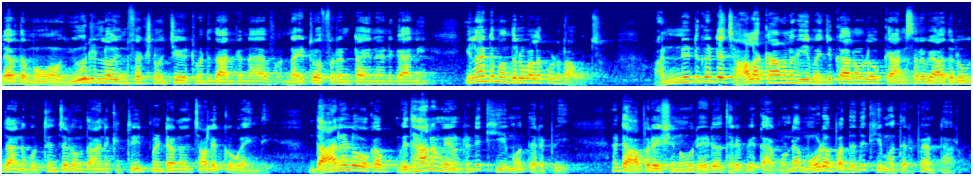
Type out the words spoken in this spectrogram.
లేకపోతే మో యూరిన్లో ఇన్ఫెక్షన్ వచ్చేటువంటి దానికి నైట్రోఫిరంటైన్ అని కానీ ఇలాంటి మందుల వల్ల కూడా రావచ్చు. అన్నిటికంటే చాలా కామన్గా ఈ మధ్యకాలంలో క్యాన్సర్ వ్యాధులు దాన్ని గుర్తించడం దానికి ట్రీట్మెంట్ అనేది చాలా ఎక్కువైంది. దానిలో ఒక విధానం ఏమిటంటే కీమోథెరపీ. అంటే ఆపరేషను రేడియోథెరపీ కాకుండా మూడో పద్ధతి కీమోథెరపీ అంటారు.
